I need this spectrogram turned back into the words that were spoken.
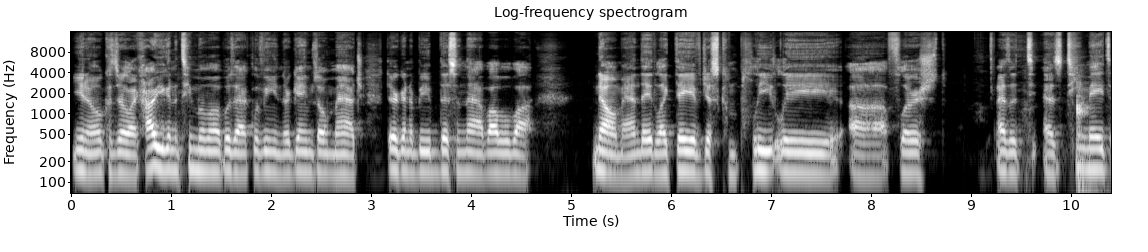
You know, because they're like, how are you going to team them up with Zach LaVine? Their games don't match. They're going to be this and that. Blah blah blah. No, man, they like they have just completely uh, flourished as a t- as teammates,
